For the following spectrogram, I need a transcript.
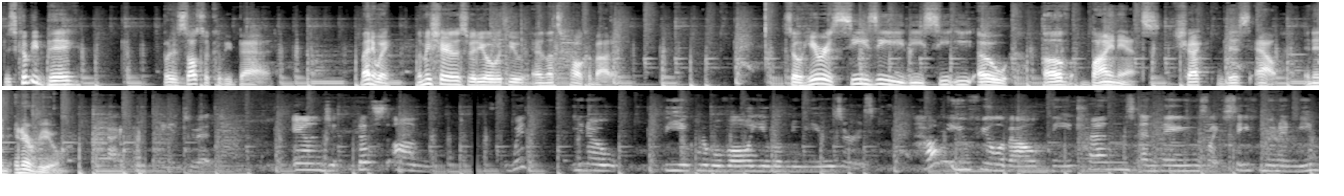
This could be big, but this also could be bad. But anyway, let me share this video with you and let's talk about it. So here is CZ, the CEO of Binance. Check this out in an interview. And that's um with you know the incredible volume of new users. How do you feel about the trends and things like SafeMoon and meme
